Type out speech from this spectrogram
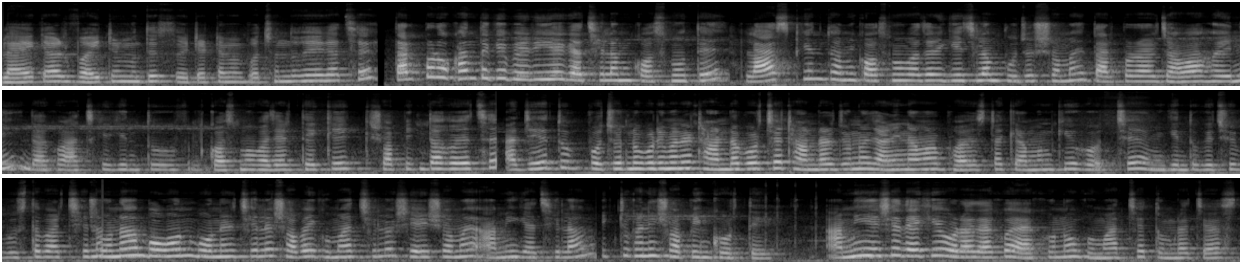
ব্ল্যাক আর হোয়াইটের মধ্যে সোয়েটারটা আমার পছন্দ হয়ে গেছে। তারপর ওখান থেকে বেরিয়ে গেছিলাম কসমোতে। লাস্ট কিন্তু আমি কসমো বাজারে গিয়েছিলাম পুজোর সময়, তারপর আর যাওয়া হয়নি। দেখো, আজকে কিন্তু কসমো বাজার থেকে শপিংটা হয়েছে। আর যেহেতু প্রচণ্ড পরিমাণে ঠান্ডা পড়ছে, ঠান্ডার জন্য জানি না আমার ভয়েসটা কেমন কি হচ্ছে, আমি কিন্তু কিছুই বুঝতে পারছি না। সোনা বোন, বোনের ছেলে সবাই ঘুমাচ্ছিল, সেই সময় আমি গেছিলাম একটুখানি শপিং করতে। আমি এসে দেখি ওরা দেখো এখনও ঘুমাচ্ছে, তোমরা জাস্ট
